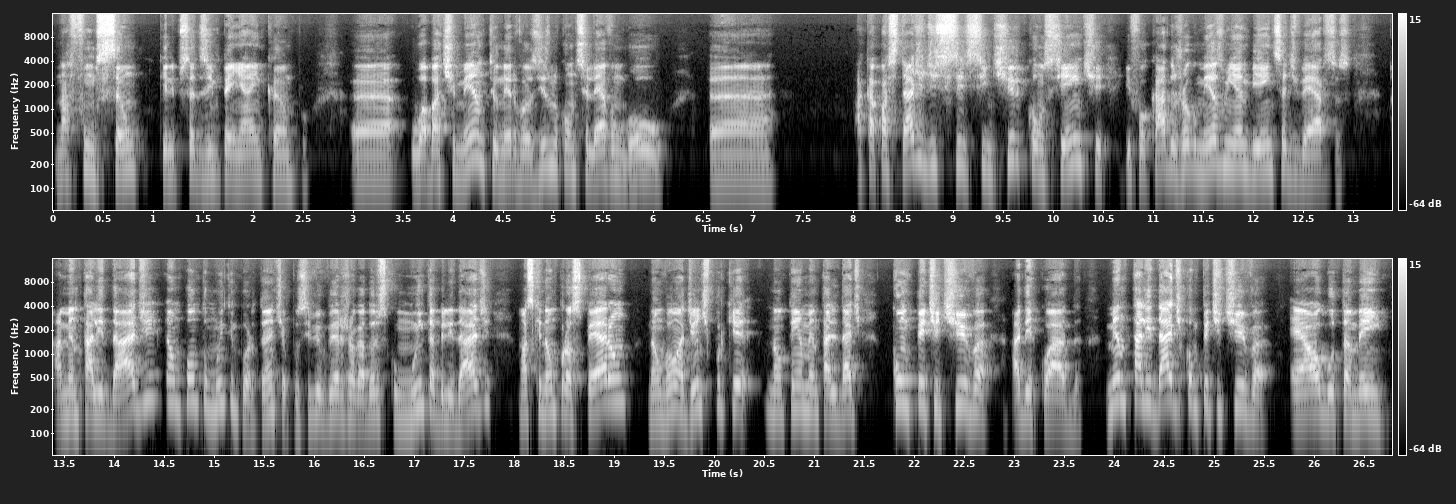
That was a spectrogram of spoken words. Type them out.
na função que ele precisa desempenhar em campo, uh, o abatimento e o nervosismo quando se leva um gol, uh, a capacidade de se sentir consciente e focado no jogo mesmo em ambientes adversos. A mentalidade é um ponto muito importante. É possível ver jogadores com muita habilidade, mas que não prosperam, não vão adiante porque não têm a mentalidade competitiva adequada. Mentalidade competitiva é algo também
